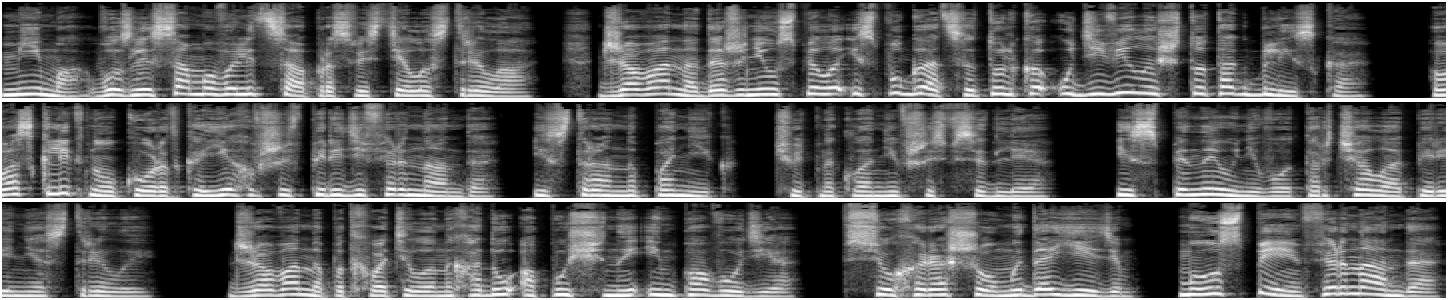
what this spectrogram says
Мимо, возле самого лица просвистела стрела. Джованна даже не успела испугаться, только удивилась, что так близко. Воскликнул коротко ехавший впереди Фернандо и странно паник, чуть наклонившись в седле. Из спины у него торчало оперение стрелы. Джованна подхватила на ходу опущенные им поводья. «Все хорошо, мы доедем. Мы успеем, Фернандо!»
